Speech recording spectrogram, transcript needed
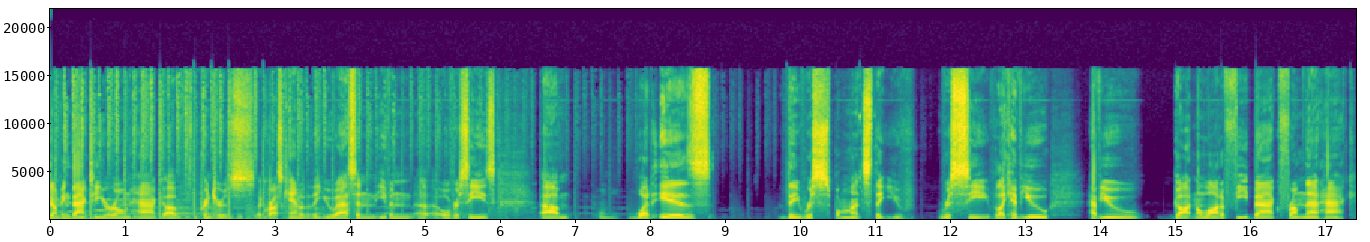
Jumping back to your own hack of printers across Canada, the US, and even uh, overseas, um, what is the response that you've received? Like, have you have you gotten a lot of feedback from that hack?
